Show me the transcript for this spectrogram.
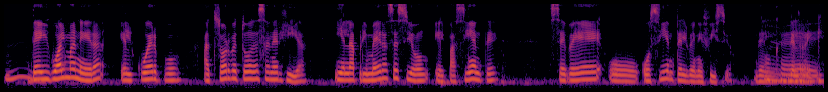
Mm. De igual manera, el cuerpo absorbe toda esa energía y en la primera sesión el paciente se ve o, siente el beneficio del, Reiki.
